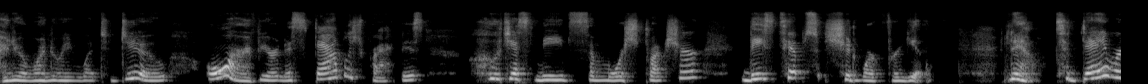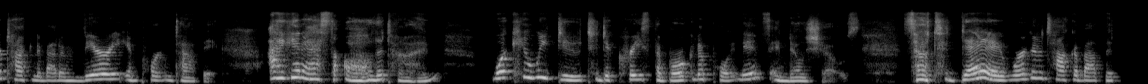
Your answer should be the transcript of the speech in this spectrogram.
and you're wondering what to do, or if you're an established practice who just needs some more structure, these tips should work for you. Now, today we're talking about a very important topic. I get asked all the time, what can we do to decrease the broken appointments and no shows? So, today we're going to talk about the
